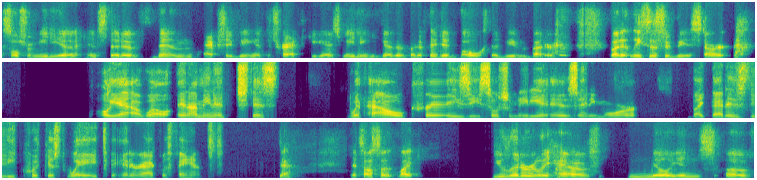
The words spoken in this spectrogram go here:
social media instead of them actually being at the track, you guys meeting together. But if they did both, that'd be even better. but at least this would be a start. Oh yeah, well, and I mean it's just with how crazy social media is anymore, like that is the quickest way to interact with fans. Yeah. It's also like you literally have millions of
